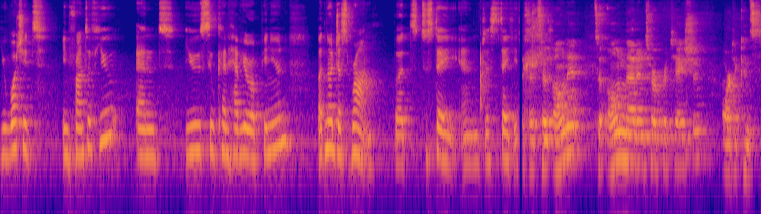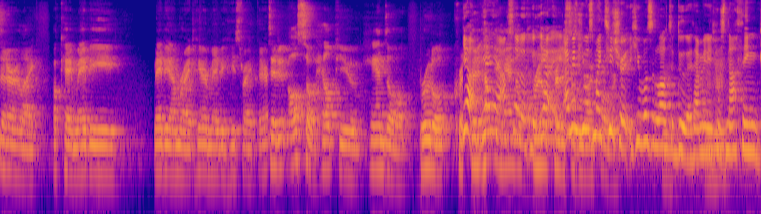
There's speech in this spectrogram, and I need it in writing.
you watch it in front of you and you still can have your opinion, but not just run, but to stay and just take it. To own it, to own that interpretation? or to consider like okay maybe maybe I'm right here, maybe he's right there. Did it also help you handle brutal criticism? Yeah, yeah, yeah, absolutely. Yeah, I mean, he was my forward? teacher. He was allowed mm-hmm. to do that. I mean, mm-hmm. it was nothing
